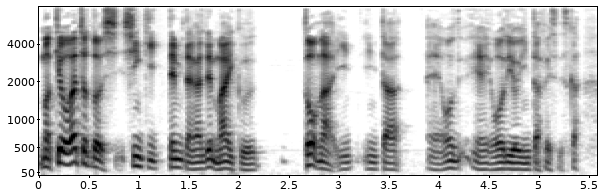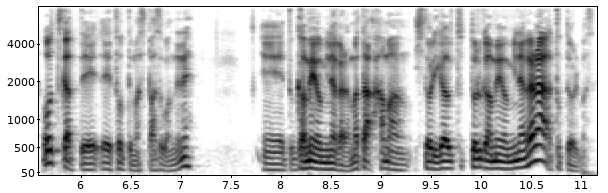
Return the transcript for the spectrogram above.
まあ今日はちょっと心機一転みたいな感じでマイクと、まあインターえー、オーディオインターフェースですか？を使って、えー、撮ってます、パソコンでね。えっ、ー、と、画面を見ながら、またハマン一人が映っとる画面を見ながら撮っております。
